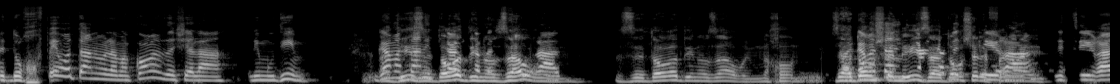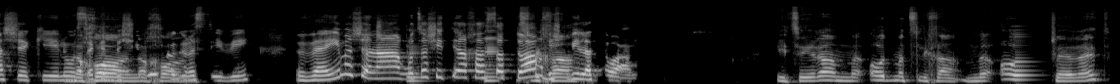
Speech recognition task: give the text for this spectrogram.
ודוחפים אותנו למקום הזה של הלימודים. גם אתה זה נתקעת דור בצורה הדינוזאורים. זה דור הדינוזאורים, נכון. זה הדור שלי, זה הדור שלפניי. בצעירה שכאילו נכון, עוסקת בשיווק נכון. אגרסיבי, ואימא שלה רוצה שהיא תלך לעשות אה, תואר סליחה. בשביל התואר. היא צעירה מאוד מצליחה, מאוד מוכשרת,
